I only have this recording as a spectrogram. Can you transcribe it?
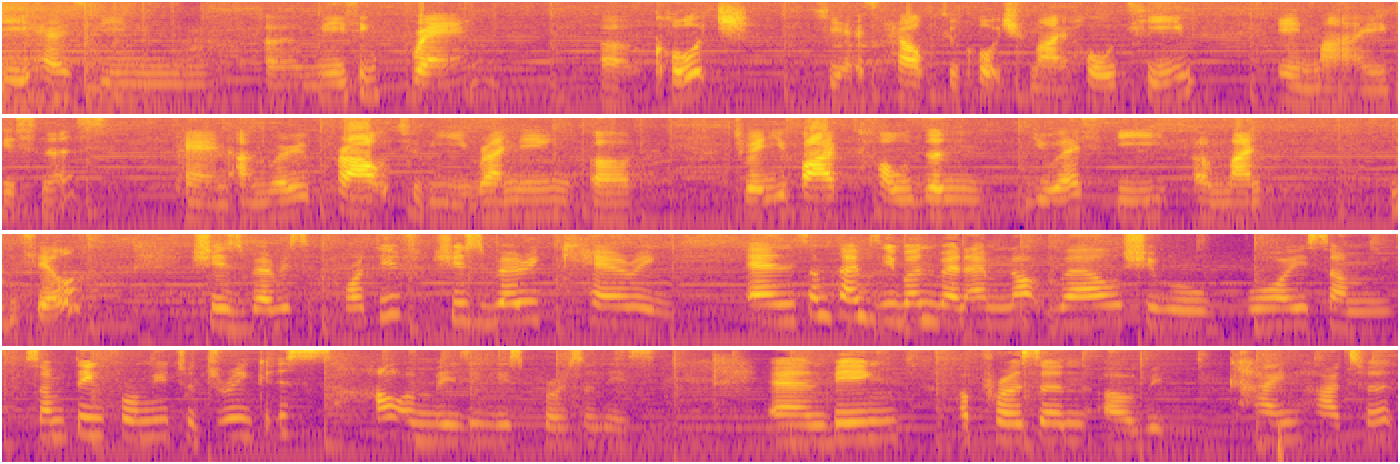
has been an amazing friend, a coach. She has helped to coach my whole team in my business. And I'm very proud to be running a 25,000 USD a month in sales. She's very supportive, she's very caring. And sometimes even when I'm not well, she will boil some something for me to drink. It's how amazing this person is. And being a person uh, with kind-hearted,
